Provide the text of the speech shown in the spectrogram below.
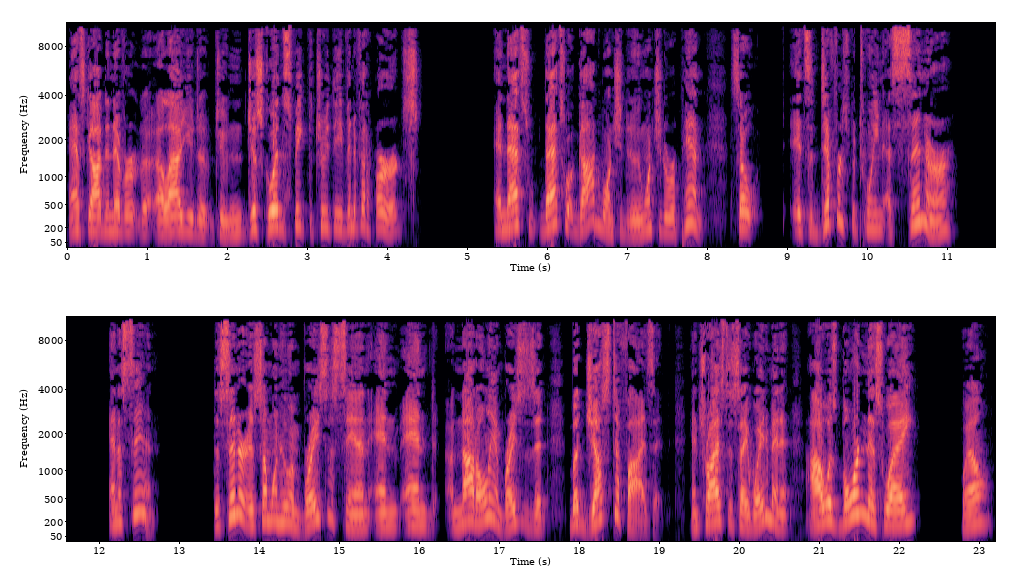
ask God to never uh, allow you to, to just go ahead and speak the truth even if it hurts. And that's, that's what God wants you to do. He wants you to repent. So it's a difference between a sinner and a sin. The sinner is someone who embraces sin and, and not only embraces it, but justifies it and tries to say, wait a minute, I was born this way. Well,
